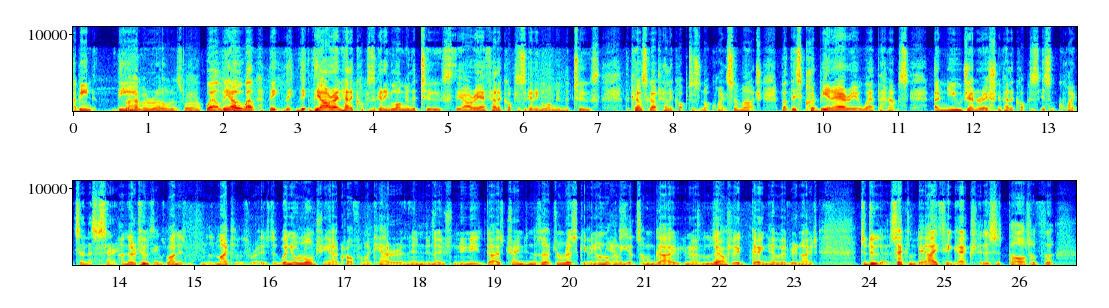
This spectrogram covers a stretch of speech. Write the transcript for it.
I mean, the they have a role as well. Well, the well, well the, the, the, the RN helicopters are getting long in the tooth. The RAF helicopters are getting long in the tooth. The Coast Guard helicopters not quite so much. But this could be an area where perhaps a new generation of helicopters isn't quite so necessary. And there are two things. One is that Michael has raised that when you're launching aircraft from a carrier in the Indian Ocean, you need guys trained in the search and rescue, and you're not yes. going to get some guy you know who's yeah. actually going home every night to do that. Secondly, I think actually this is part of the and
